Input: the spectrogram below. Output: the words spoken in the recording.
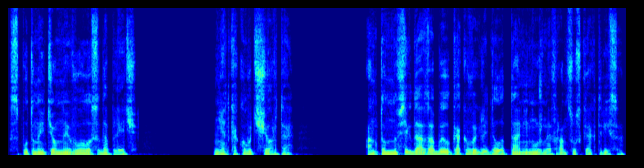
спутанные темные волосы до плеч. Нет, какого черта? Антон навсегда забыл, как выглядела та ненужная французская актриса.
